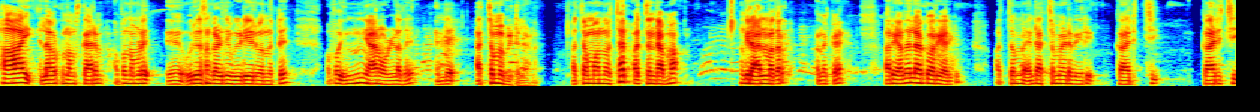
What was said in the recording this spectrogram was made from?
ഹായ് എല്ലാവർക്കും നമസ്കാരം. അപ്പോൾ നമ്മൾ ഒരു ദിവസം കഴിഞ്ഞ് വീഡിയോയിൽ വന്നിട്ട് അപ്പോൾ ഇന്ന് ഞാനുള്ളത് എന്റെ അച്ചമ്മ വീട്ടിലാണ്. അച്ചമ്മ എന്ന് വെച്ചാൽ അച്ഛന്റെ അമ്മ ഗ്രാൻഡ് മദർ എന്നൊക്കെ അറിയാം. അതെല്ലാവർക്കും അറിയാമായിരിക്കും. അച്ചമ്മ എന്റെ അച്ചമ്മയുടെ പേര് കാരിച്ചി കാരിച്ചി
